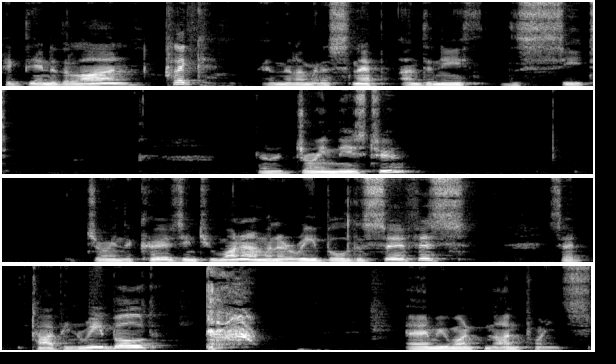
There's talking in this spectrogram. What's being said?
pick the end of the line, click, and then I'm going to snap underneath the seat. I'm going to join these two, join the curves into one. I'm going to rebuild the surface. So type in rebuild, and we want nine points.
